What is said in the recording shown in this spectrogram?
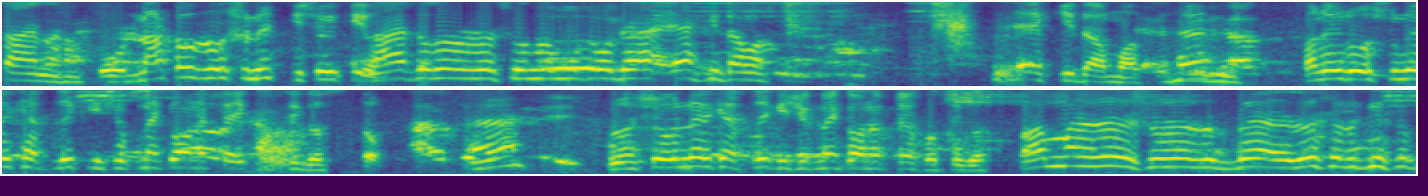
চায় না ও নাটোর রসুনের কৃষকের কি? নাটকের রসুন মোটামুটি একই দাম আছে। একই দাম আছে হ্যাঁ? মানে রসুনের ক্ষেত্রে কৃষক নাকি অনেকটাই ক্ষতিগ্রস্ত। হ্যাঁ? রসুনের ক্ষেত্রে কৃষক নাকি অনেকটা ক্ষতিগ্রস্ত। মানে রসুনের রসুনের কৃষক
